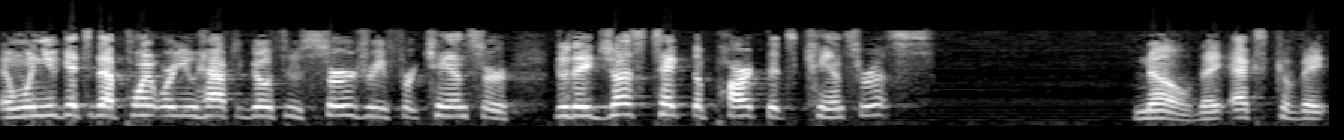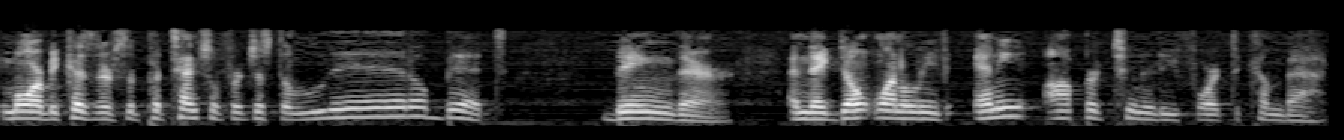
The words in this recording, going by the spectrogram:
And when you get to that point where you have to go through surgery for cancer, do they just take the part that's cancerous? No, they excavate more because there's the potential for just a little bit being there. And they don't want to leave any opportunity for it to come back.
